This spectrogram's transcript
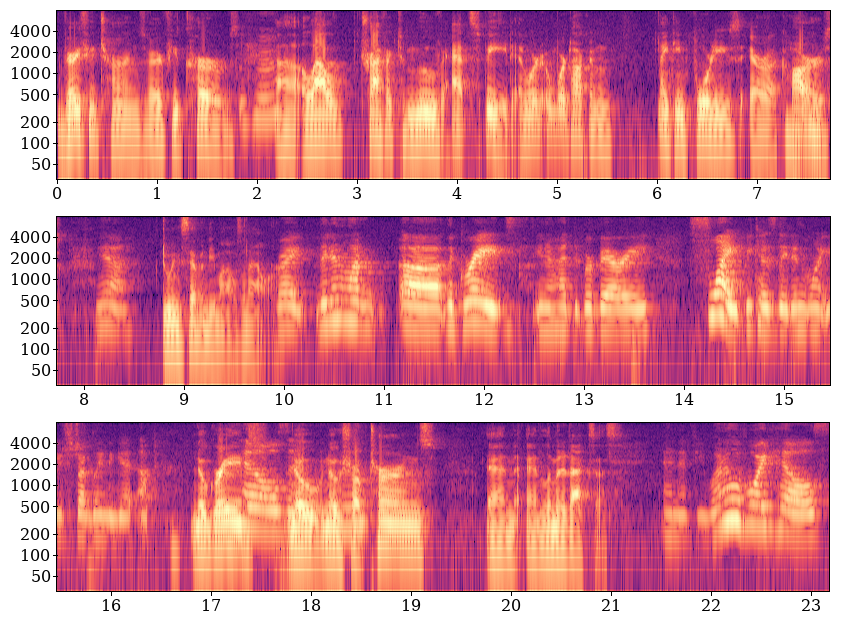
very few turns, very few curves, Mm-hmm. uh, allow traffic to move at speed. And we're, we're talking 1940s era cars Yeah. doing 70 miles an hour. Right. They didn't want uh, the grades, you know, had to, were very slight because they didn't want you struggling to get up. No grades, Hills no, no sharp turns, and, and limited access. And if you want to avoid hills,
